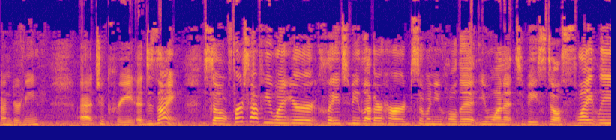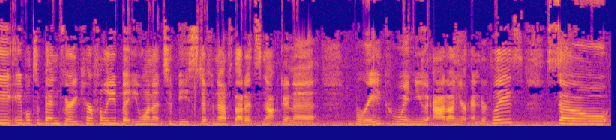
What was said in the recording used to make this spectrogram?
underneath uh, to create a design. So first off, you want your clay to be leather hard. So when you hold it, you want it to be still slightly able to bend very carefully, but you want it to be stiff enough that it's not gonna break when you add on your underglaze. So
